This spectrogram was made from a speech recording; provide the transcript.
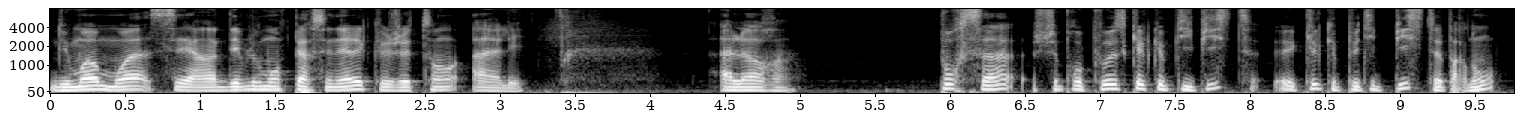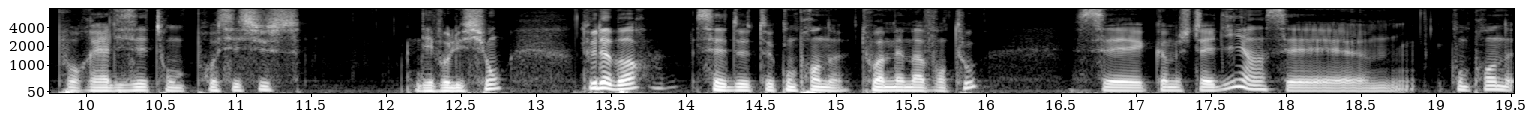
Du moins, moi, c'est un développement personnel que je tends à aller. Alors, pour ça, je te propose quelques petites pistes, euh, quelques petites pistes, pardon, pour réaliser ton processus d'évolution. Tout d'abord, c'est de te comprendre toi-même avant tout. C'est comme je t'ai dit, hein, c'est euh, comprendre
